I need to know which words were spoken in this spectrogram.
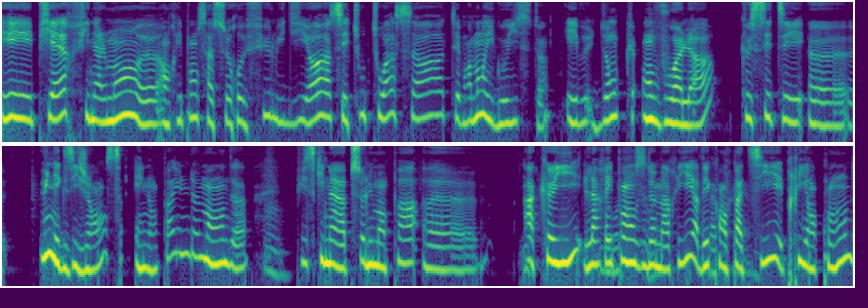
Et Pierre, finalement, euh, en réponse à ce refus, lui dit Ah, c'est tout toi, ça, t'es vraiment égoïste. Et donc, on voit là que c'était euh, une exigence et non pas une demande, puisqu'il n'a absolument pas euh, accueilli la réponse de. Marie avec Après, empathie et pris en compte,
